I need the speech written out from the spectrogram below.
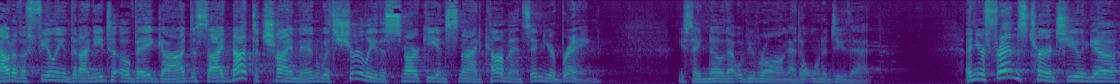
out of a feeling that I need to obey God, decide not to chime in with surely the snarky and snide comments in your brain. You say, No, that would be wrong. I don't want to do that. And your friends turn to you and go,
